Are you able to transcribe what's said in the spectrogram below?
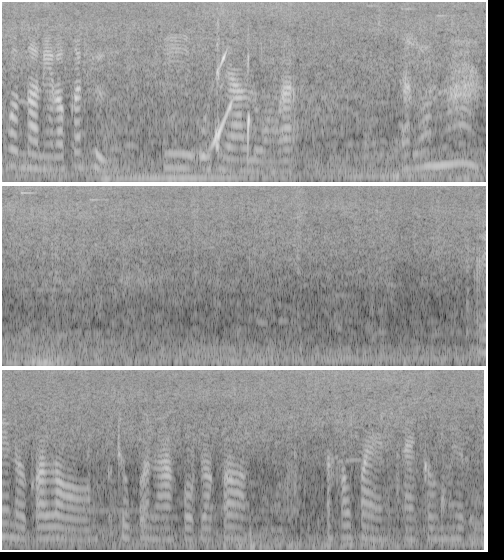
กคนตอนนี้เราก็ถึงที่อุทยานหลวงแล้วแต่ร้อนมาก อันนี้เดี๋ยวก็รอทุกคนมาครบแล้วก็จะเข้าไปแต่ก็ไม่รู้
